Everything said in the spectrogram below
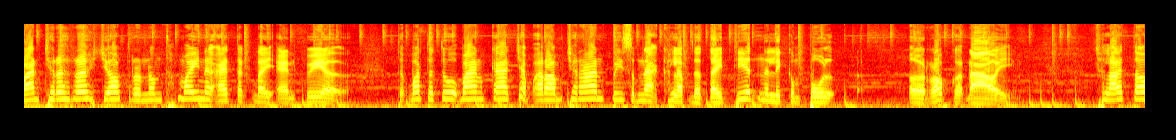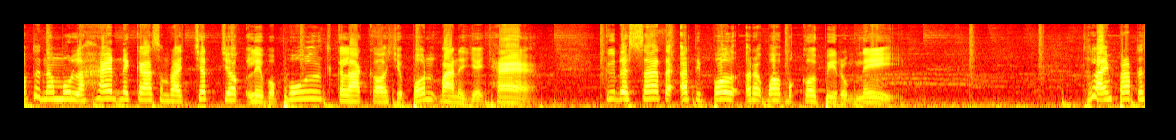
បានជ្រើសរើសយកត្រនំថ្មីនៅឯទឹកដី Anfield ត្បិតទទួលបានការចាប់អារម្មណ៍ច្រើនពីសំណាក់ក្លឹបដទៃទៀតនៅលីកកំពូលអឺរ៉ុបក៏ដោយឆ្លើយតបទៅនឹងមូលហេតុនៃការសម្រេចចិត្តយកលីវើពូលកីឡាករជប៉ុនបាននិយាយថា គឺដោយសារតែឥទ្ធិពលរបស់បុគ្គលពីររូបនេះ ថ្លែងប្រាប់ទៅ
